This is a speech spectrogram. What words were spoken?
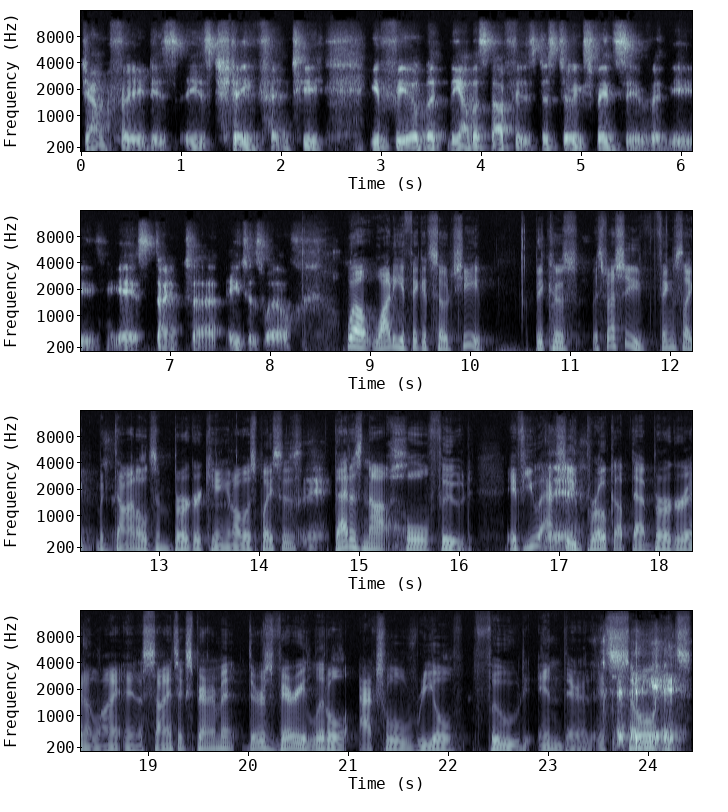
junk food is is cheap and you you feel that the other stuff is just too expensive and you yes don't uh, eat as well. Well, why do you think it's so cheap? Because especially things like McDonald's and Burger King and all those places, that is not whole food. If you actually yeah. broke up that burger in a line, in a science experiment, there's very little actual real food in there. It's so it's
